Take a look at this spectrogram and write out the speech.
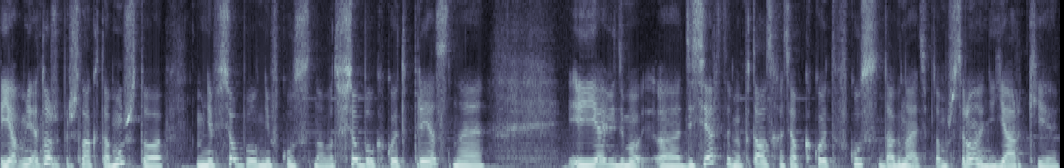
И я, я тоже пришла к тому, что мне все было невкусно. Вот все было какое-то пресное. И я, видимо, э, десертами пыталась хотя бы какой-то вкус догнать, потому что все равно они яркие.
